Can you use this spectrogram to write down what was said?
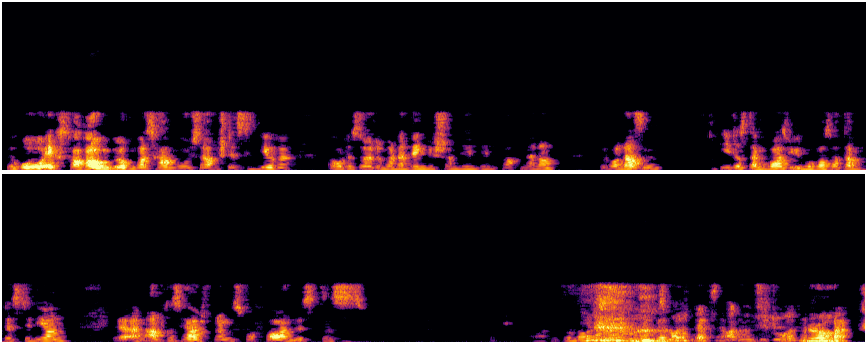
Büro, extra Raum, irgendwas haben, wo ich sage, ich destilliere. Aber das sollte man dann, denke ich, schon den, den Fachmännern überlassen, die das dann quasi über Wasserdampf destillieren. Äh, ein anderes Herstellungsverfahren ist das Das atmen Sie durch. Ja.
